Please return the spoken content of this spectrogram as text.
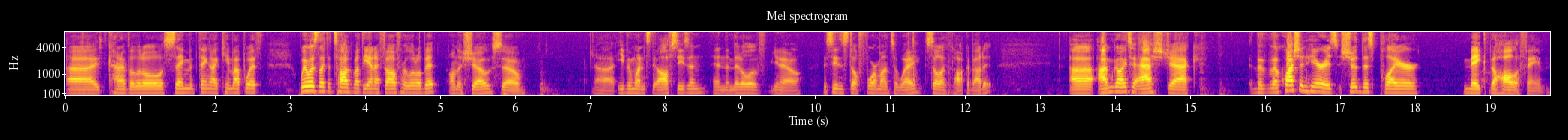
uh, kind of a little segment thing I came up with. We always like to talk about the NFL for a little bit on the show, so uh, even when it's the off season, in the middle of you know the season's still four months away, still like to talk about it. Uh, I'm going to ask Jack. The the question here is: Should this player make the Hall of Fame?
